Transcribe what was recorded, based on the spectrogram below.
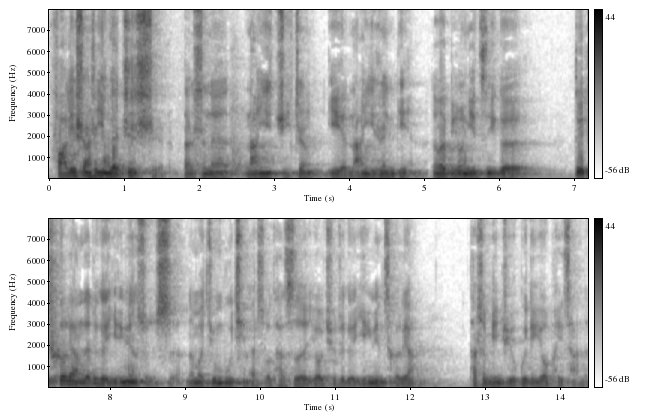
法律上是应该支持，但是呢，难以举证，也难以认定。那么，比如你这个对车辆的这个营运损失，那么就目前来说，它是要求这个营运车辆，它是明确有规定要赔偿的。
